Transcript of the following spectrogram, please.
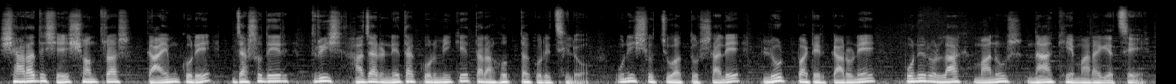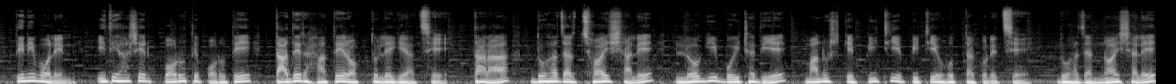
সারা দেশে সন্ত্রাস কায়েম করে জাসদের ত্রিশ হাজার নেতাকর্মীকে তারা হত্যা করেছিল। উনিশশো চুয়াত্তর সালে লুটপাটের কারণে পনেরো লাখ মানুষ না খেয়ে মারা গেছে। তিনি বলেন, ইতিহাসের পরতে পরতে তাদের হাতে রক্ত লেগে আছে। তারা দু হাজার ছয় সালে লগি বৈঠা দিয়ে মানুষকে পিটিয়ে পিটিয়ে হত্যা করেছে। দু হাজার নয় সালে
